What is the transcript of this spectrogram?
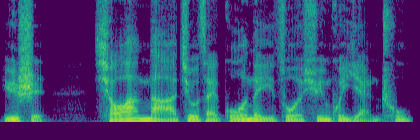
于是，乔安娜就在国内做巡回演出。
